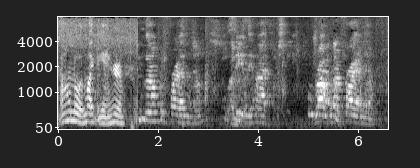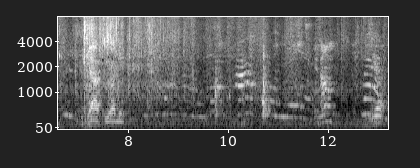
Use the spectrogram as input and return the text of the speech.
I don't know, it might be in here. You can go and put the fries in there. See is it hot? Drop one fry in there. Yeah, I see what I did. It's on. Yep.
